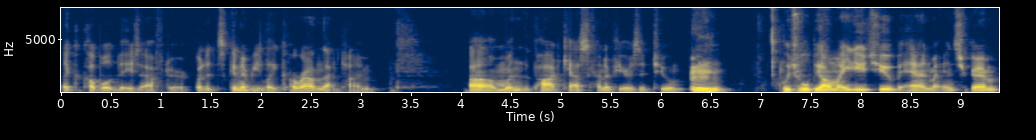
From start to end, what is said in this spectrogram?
like a couple of days after, but it's gonna be like around that time. Um, when the podcast kind of hears it too, which will be on my YouTube and my Instagram.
